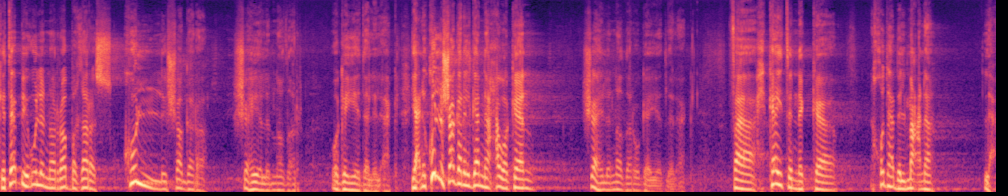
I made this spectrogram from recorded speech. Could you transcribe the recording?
كتاب بيقول إن الرب غرس كل شجرة شهية للنظر وجيدة للأكل. يعني كل شجر الجنة يا حواء كان شاهي للنظر وجيد للأكل. فحكاية إنك ناخدها بالمعنى لا.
